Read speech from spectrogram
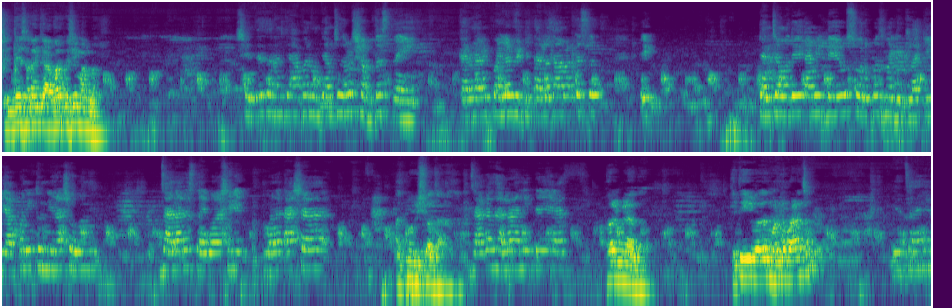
शिंदे सरांचे आभार कसे मानणार? शिंदे सरांचे आभार म्हणजे आमच्याजवळ शब्दच नाही. कारण आम्ही पहिल्या भेटीत आलो तर आम्हाला कसं एक त्यांच्यामध्ये आम्ही देव स्वरूपच बघितला की आपण इथून निराश होऊन जाणारच नाही बा अशी एक मनात आशा आत्मविश्वास झाला. जागा झाला आणि ते आज फळ मिळालं. किती वजन म्हटलं बाळाचं? याचं आहे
